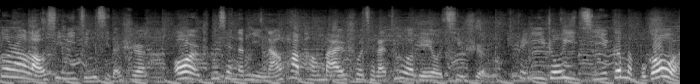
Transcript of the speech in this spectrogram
更让老戏迷惊喜的是，偶尔出现的闽南话旁白，说起来特别有气势。这一周一集根本不够啊！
